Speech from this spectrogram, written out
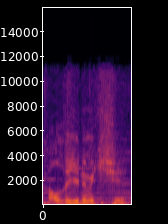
Kaldı 20 kişi.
